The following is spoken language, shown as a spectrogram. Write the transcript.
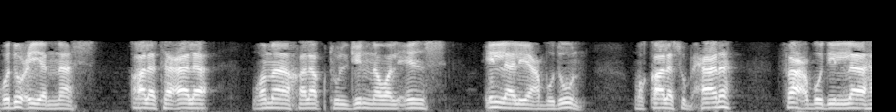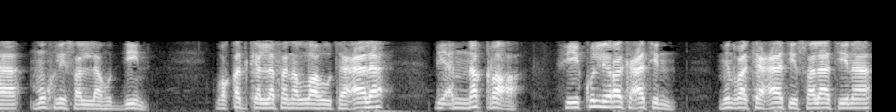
ودعي الناس. قال تعالى وما خلقت الجن والإنس إلا ليعبدون وقال سبحانه فاعبد الله مخلصا له الدين وقد كلفنا الله تعالى بأن نقرأ في كل ركعة من ركعات صلاتنا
